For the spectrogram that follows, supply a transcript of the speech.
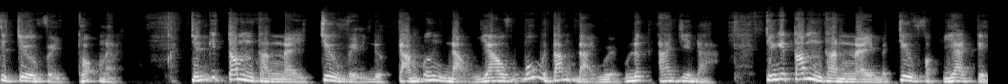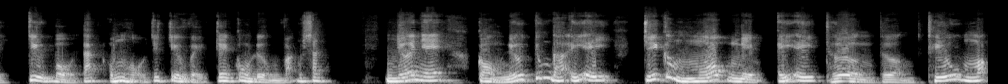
cho chư vị thoát nạn chính cái tâm thành này chư vị được cảm ứng đạo giao 48 đại nguyện của Đức A Di Đà chính cái tâm thành này mà chư Phật gia trì, chư Bồ Tát ủng hộ cho chư vị trên con đường vãng sanh. Nhớ nhé, còn nếu chúng ta ý y chỉ có một niệm ý y thường thường thiếu mất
